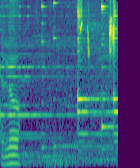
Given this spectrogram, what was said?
Hello.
